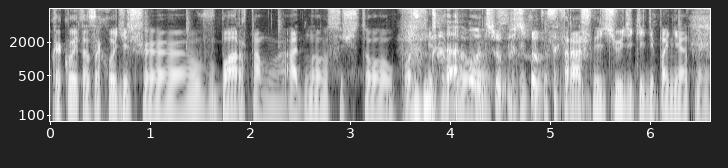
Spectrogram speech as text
какой-то заходишь э, в бар, там одно существо упорнее другого, какие-то страшные чудики непонятные.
